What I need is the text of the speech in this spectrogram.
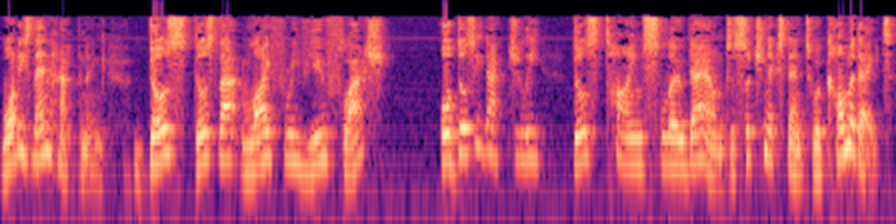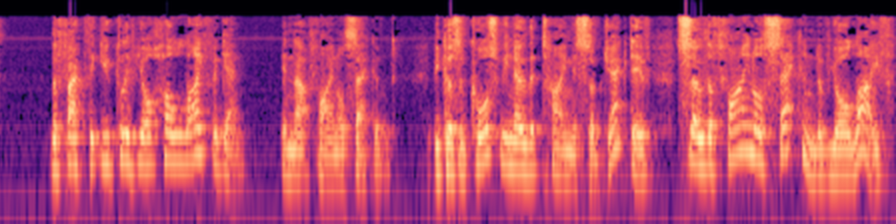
What is then happening? Does, does that life review flash? Or does it actually, does time slow down to such an extent to accommodate the fact that you live your whole life again in that final second? Because of course we know that time is subjective, so the final second of your life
